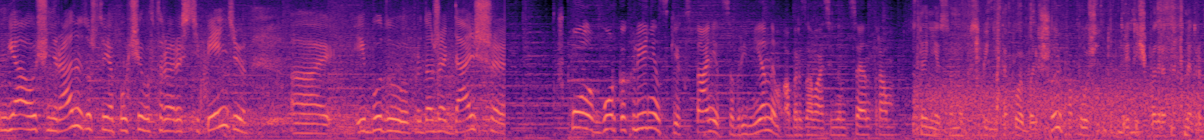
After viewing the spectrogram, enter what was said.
Я очень рада, то, что я получила второй раз стипендию э, и буду продолжать дальше. Школа в Горках Ленинских станет современным образовательным центром. Здание само по себе не такое большое, по площади 3000 квадратных метров.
